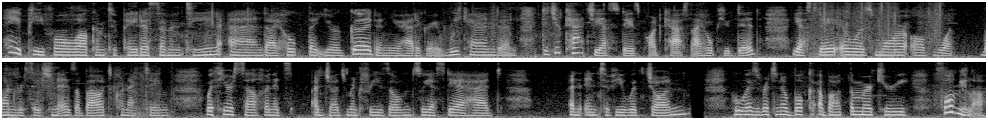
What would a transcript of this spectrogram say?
Hey people, welcome to Payday 17 and I hope that you're good and you had a great weekend and did you catch yesterday's podcast? I hope you did. Yesterday it was more of what Monversation is about connecting with yourself and it's a judgment free zone. So, yesterday I had an interview with John, who has written a book about the Mercury formula.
